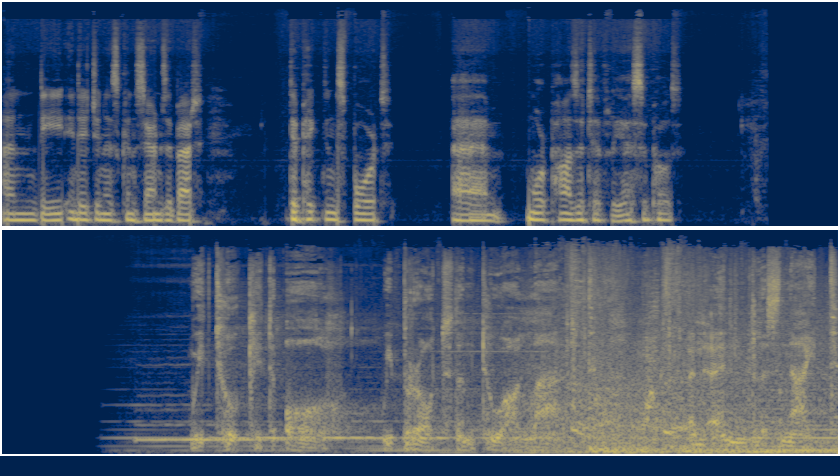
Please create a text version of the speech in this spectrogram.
and the indigenous concerns about depicting sport um, more positively, I suppose. We took it all. We brought them to our land. An endless night,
